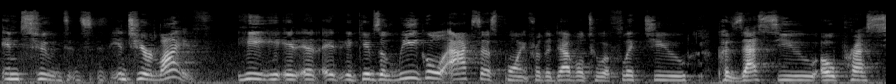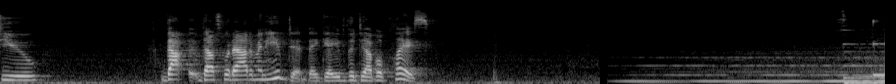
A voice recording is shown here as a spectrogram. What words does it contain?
into, into your life. He, it, it, it gives a legal access point for the devil to afflict you, possess you, oppress you. That, that's what Adam and Eve did. They gave the devil place. 嗯。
